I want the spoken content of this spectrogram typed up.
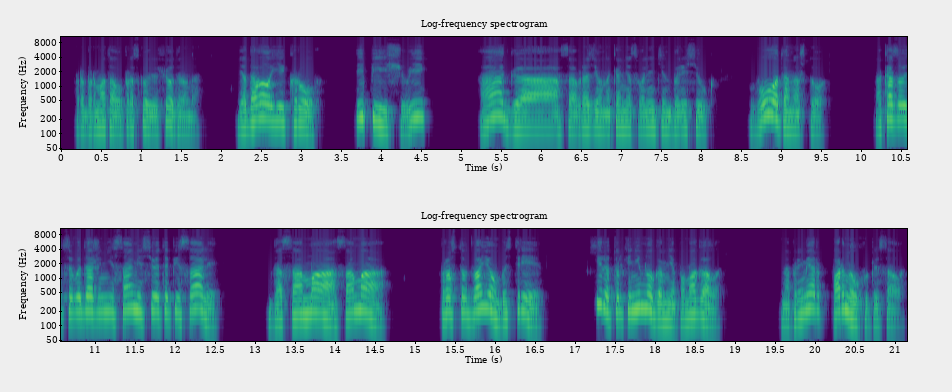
– пробормотала Прасковья Федоровна. «Я давал ей кров, и пищу, и...» «Ага», — сообразил наконец Валентин Борисюк. «Вот оно что! Оказывается, вы даже не сами все это писали?» «Да сама, сама! Просто вдвоем быстрее. Кира только немного мне помогала. Например, порнуху писала.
